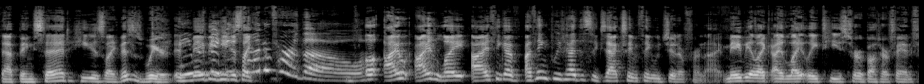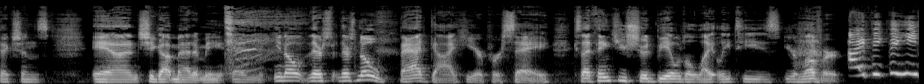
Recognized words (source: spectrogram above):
That being said, he was like, "This is weird," and He was maybe he making just like fun of her though. uh, I I light I think I've I think we've had this exact same thing with Jennifer and I. Maybe like I lightly teased her about her fan fictions, and she got mad at me. And you know, there's there's no bad guy here per se, because I think you should be able to lightly tease your lover. I think that he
